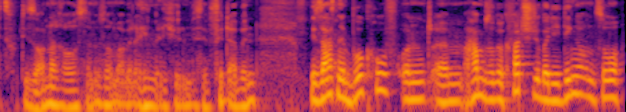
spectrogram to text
Jetzt kommt die Sonne raus, da müssen wir mal wieder hin, wenn ich wieder ein bisschen fitter bin. Wir saßen im Burghof und ähm, haben so gequatscht über die Dinge und so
